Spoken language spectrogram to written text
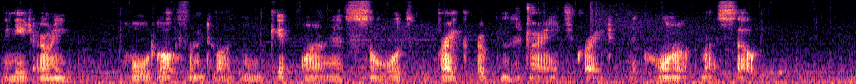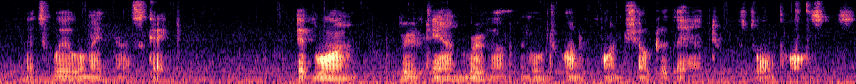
We need only hold off until I can get one of their swords and break open the drainage grate in the corner of my cell. That's where we'll make our escape. Everyone move down river and we'll try to find shelter there until the storm passes.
